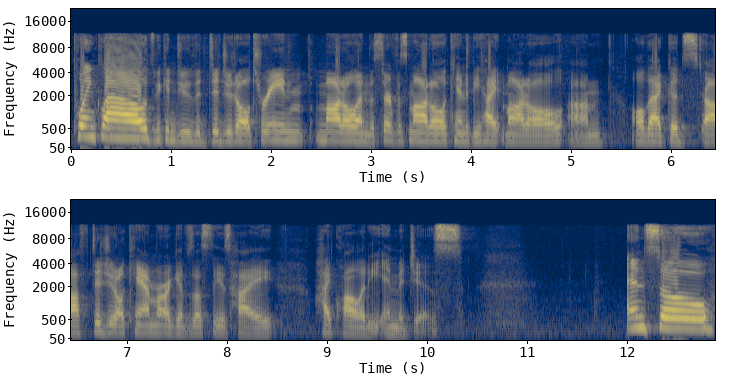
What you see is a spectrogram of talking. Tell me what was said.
point clouds. We can do the digital terrain model and the surface model, canopy height model, um, all that good stuff. Digital camera gives us these high, high quality images. And so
